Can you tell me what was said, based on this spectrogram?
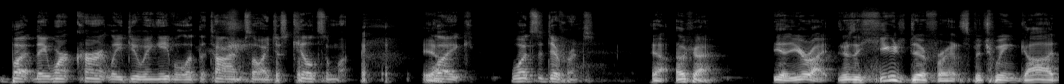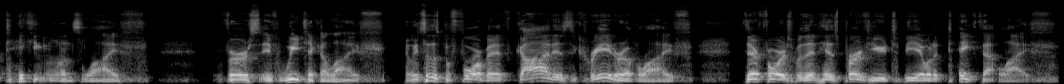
but they weren't currently doing evil at the time, so I just killed someone. Yeah. Like what's the difference? Yeah. Okay. Yeah, you're right. There's a huge difference between God taking one's life versus if we take a life. And we said this before, but if God is the creator of life, therefore it's within his purview to be able to take that life.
